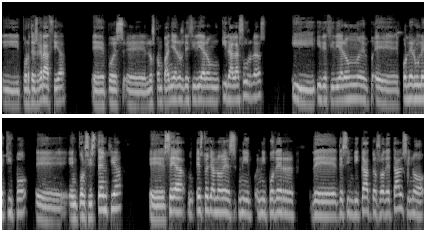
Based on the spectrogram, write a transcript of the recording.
Y por desgracia, eh, pues eh, los compañeros decidieron ir a las urnas y, y decidieron eh, poner un equipo eh, en consistencia. Eh, sea, esto ya no es ni, ni poder de, de, sindicatos o de tal, sino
